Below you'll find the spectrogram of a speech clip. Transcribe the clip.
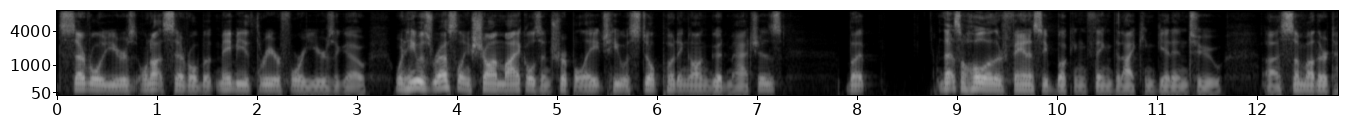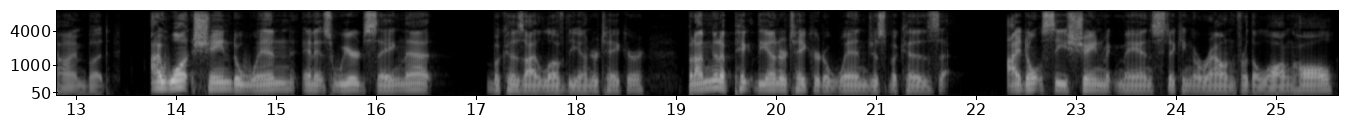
several years, well, not several, but maybe three or four years ago. When he was wrestling Shawn Michaels and Triple H, he was still putting on good matches. But that's a whole other fantasy booking thing that I can get into uh, some other time. But I want Shane to win, and it's weird saying that because I love The Undertaker. But I'm going to pick The Undertaker to win just because I don't see Shane McMahon sticking around for the long haul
